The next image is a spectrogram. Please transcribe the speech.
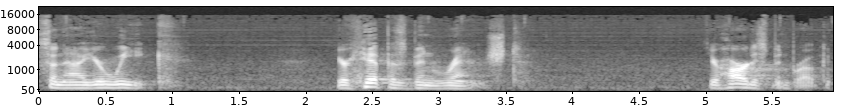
So now you're weak. Your hip has been wrenched. Your heart has been broken.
